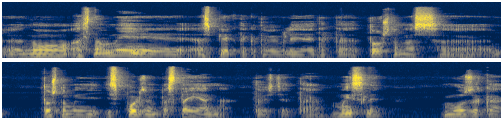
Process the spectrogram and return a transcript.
Но основные аспекты, которые влияют, это то, что нас, э, то, что мы используем постоянно. То есть это мысли, музыка,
